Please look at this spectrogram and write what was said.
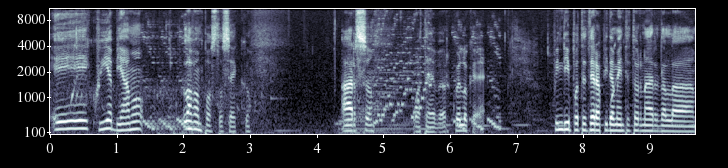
e qui abbiamo l'avamposto secco arso whatever quello che è quindi potete rapidamente tornare dalla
